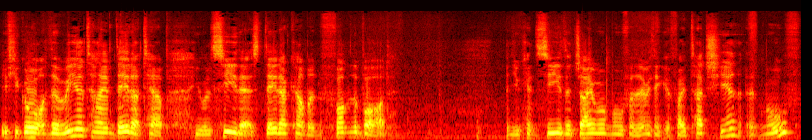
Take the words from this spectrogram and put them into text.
If you go on the real-time data tab, you will see there's data coming from the board. And you can see the gyro move and everything. If I touch here and move,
